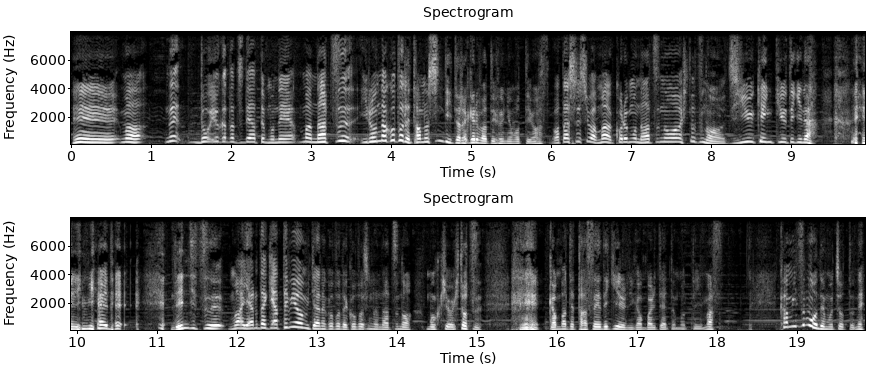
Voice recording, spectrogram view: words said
えー、まあね、どういう形であってもね、まあ夏、いろんなことで楽しんでいただければというふに思っています。私としてはまあこれも夏の一つの自由研究的な 意味合いで、連日、まあやるだけやってみようみたいなことで今年の夏の目標一つ、頑張って達成できるように頑張りたいと思っています。紙相撲でもちょっとね、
